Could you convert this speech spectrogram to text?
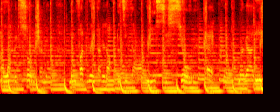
alla persona, cioè non, non fa diventare la curiosità un'ossessione, ecco, magari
